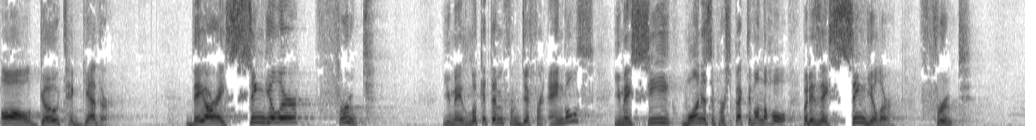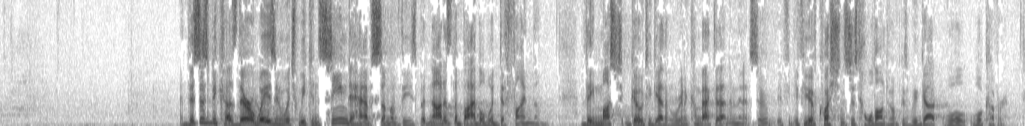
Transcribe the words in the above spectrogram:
all go together. They are a singular fruit. You may look at them from different angles. You may see one as a perspective on the whole, but it is a singular fruit. And this is because there are ways in which we can seem to have some of these, but not as the Bible would define them. They must go together. We're going to come back to that in a minute. So if, if you have questions, just hold on to them because we've got, we'll, we'll cover it.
